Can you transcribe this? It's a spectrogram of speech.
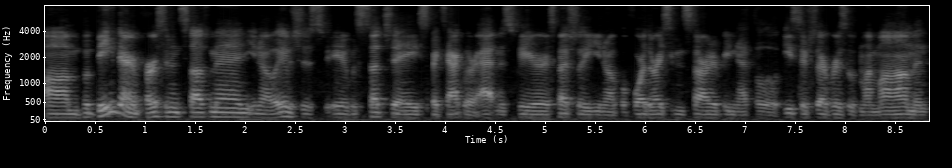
Um, but being there in person and stuff, man, you know, it was just it was such a spectacular atmosphere, especially you know before the race even started, being at the little Easter service with my mom and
